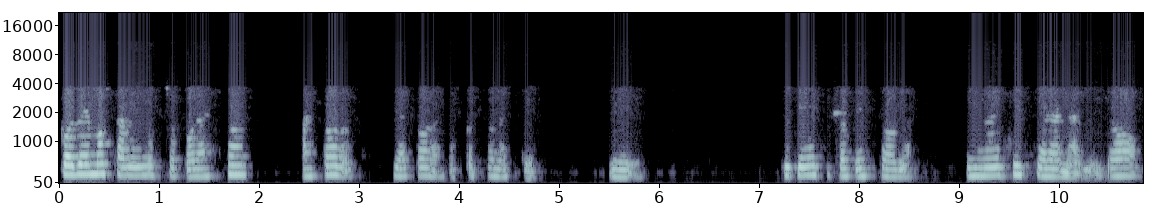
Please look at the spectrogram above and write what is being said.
podemos abrir nuestro corazón a todos y a todas las personas que, tienen su propia historia y no enjuiciar a nadie. Yo,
